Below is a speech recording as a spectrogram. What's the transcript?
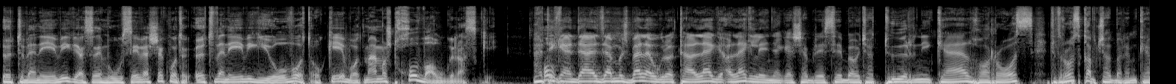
50 évig, ez nem 20 évesek voltak, 50 évig jó volt, oké volt, már most hova ugrasz ki? Hát Hova? igen, de ezzel most beleugrottál a, leg, a leglényegesebb részébe, hogyha tűrni kell, ha rossz, tehát rossz kapcsolatban nem kell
